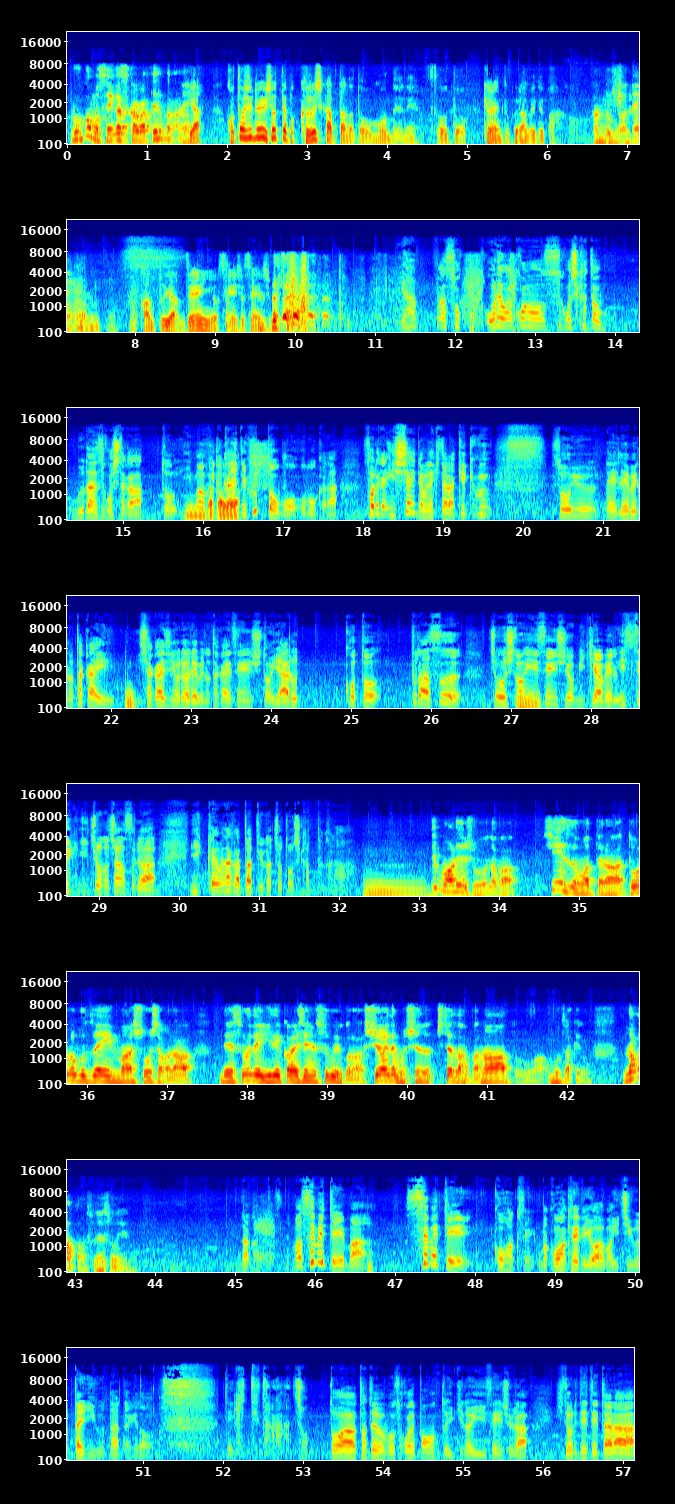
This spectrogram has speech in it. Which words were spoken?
僕はもう生活かかってるからね。いや今年の優勝ってやっぱ苦しかったんだと思うんだよね。相当。去年と比べれば。うん監督はね。うん。監督、いや、全員よ、選手、選手も。やっぱそ、俺はこの過ごし方を無駄に過ごしたかなと、う今振り返ってふっと思う思うかな。それが1試合でもできたら、結局、そういうね、レベルの高いうん、社会人よりはレベルの高い選手とやること、プラス、調子のいい選手を見極める、一石二鳥のチャンスが、1回もなかったっていうのはちょっと惜しかったかな。うん。でもあれでしょ？なんか、シーズン終わったら登録全員抹消したから、で、それで入れ替え戦するから、試合でもしてたのかなとは思ったけど、なかったんですね、そういうの。なかったですね。まあ、せめて、まあ、せめて紅白戦。まあ、紅白戦って要はまあ1軍対2軍なんだけど、できてたら、ちょっとは、例えばもうそこでポンと息のいい選手が1人出てたら、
